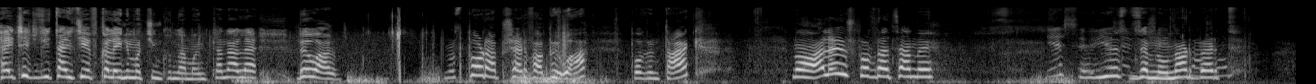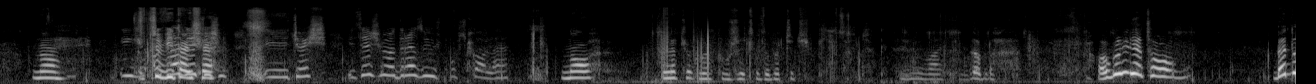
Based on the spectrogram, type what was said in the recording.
Hej, cześć, witajcie w kolejnym odcinku na moim kanale. Była, no spora przerwa była, powiem tak. No, ale już powracamy. Jest, Jest ze mną Norbert. No, I Przywitaj się. Jesteśmy, y, cześć, jesteśmy od razu już po szkole. no. Dlaczego ja tu życzę zobaczyć plecaczek? No właśnie. Dobra. Ogólnie to będą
